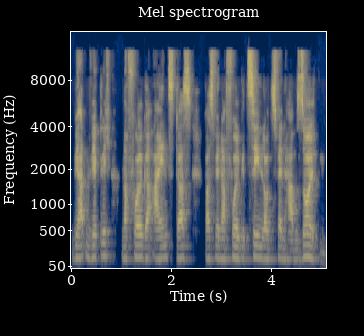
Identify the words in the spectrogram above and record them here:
Wir hatten wirklich nach Folge eins das, was wir nach Folge zehn laut Sven haben sollten.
